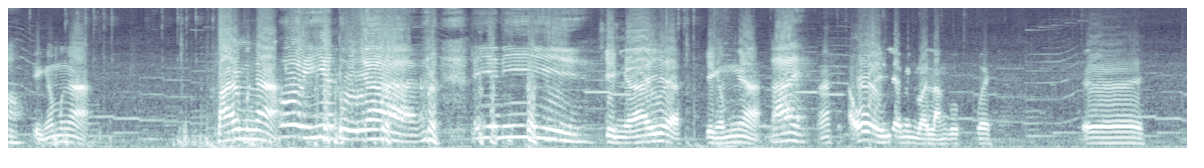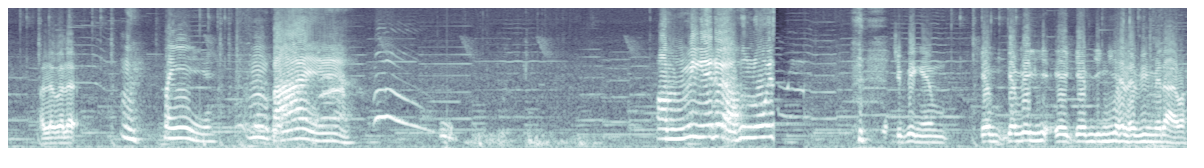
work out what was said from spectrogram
อ๋อเก่งนะมึงอะ ตายแล้วมึงอะ โอ้ยเฮียตุยอะไอ้เฮียนี่เก่งไงไอ้เหี้ยเก่งกับมึงอะตายอะโอ้ยเหี้ยมึงลอยหลังกูเว้ย เอ้ยเอาเลยไปเลยอืมไม่อืมตายไงอ๋อมันวิ่งได้ด้วยเหรอเพิ่งรู้ชิปวิ่งเกมเกมเกมวิ่งเอ้ยเกมยิงเฮียอะไรวิ่งไม่ได้วะ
